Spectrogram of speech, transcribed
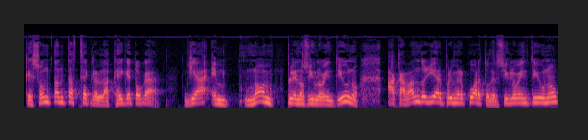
que son tantas teclas las que hay que tocar ya en, no en pleno siglo XXI, acabando ya el primer cuarto del siglo XXI,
